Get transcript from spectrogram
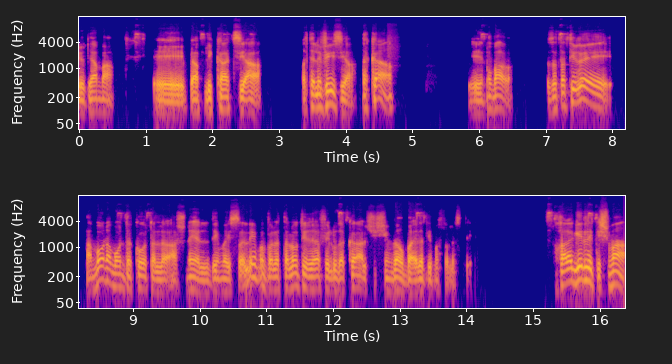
יודע מה, אה, באפליקציה, בטלוויזיה, דקה, אה, נאמר, אז אתה תראה המון המון דקות על השני ילדים הישראלים, אבל אתה לא תראה אפילו דקה על 64 ילדים הפלסטינים. תוכל להגיד לי, תשמע,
